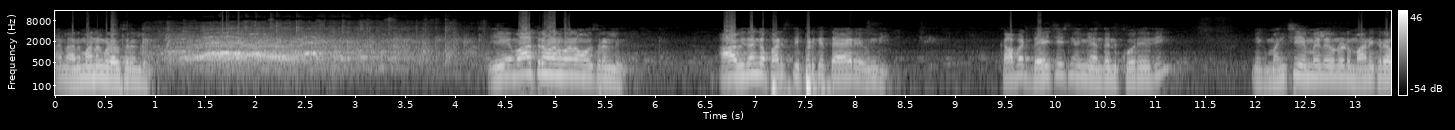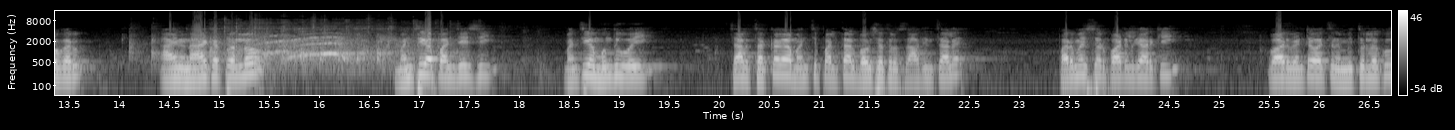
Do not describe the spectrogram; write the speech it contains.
అని అనుమానం కూడా అవసరం లేదు. ఏమాత్రం అనుమానం అవసరం లేదు. ఆ విధంగా పరిస్థితి ఇప్పటికే తయారై ఉంది. కాబట్టి దయచేసి నేను మీ అందరిని కోరేది మీకు మంచి ఎమ్మెల్యే ఉన్నాడు మాణికరావు గారు. ఆయన నాయకత్వంలో మంచిగా పనిచేసి మంచిగా ముందుకు పోయి చాలా చక్కగా మంచి ఫలితాలు భవిష్యత్తులో సాధించాలి. పరమేశ్వర్ పాటిల్ గారికి వారి వెంట వచ్చిన మిత్రులకు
